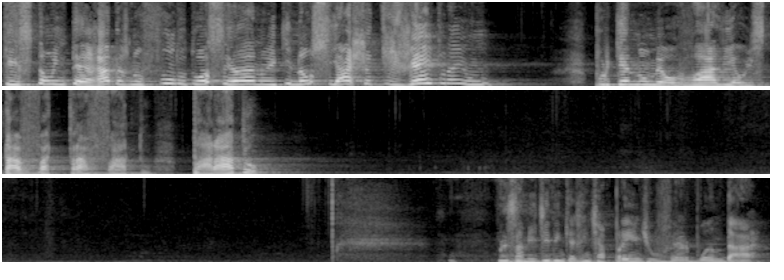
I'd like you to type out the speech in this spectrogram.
que estão enterradas no fundo do oceano e que não se acha de jeito nenhum. Porque no meu vale eu estava travado, parado. Mas à medida em que a gente aprende o verbo andar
